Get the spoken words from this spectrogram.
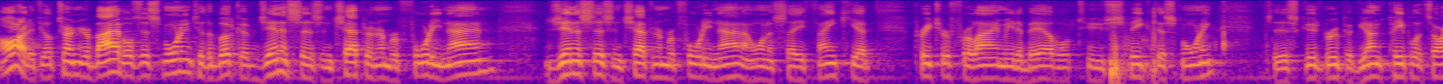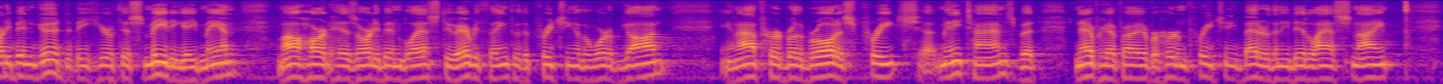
All right, if you'll turn your Bibles this morning to the book of Genesis in chapter number 49. Genesis in chapter number 49. I want to say thank you, preacher, for allowing me to be able to speak this morning to this good group of young people. It's already been good to be here at this meeting. Amen. My heart has already been blessed through everything, through the preaching of the Word of God. And I've heard Brother Broadus preach uh, many times, but never have I ever heard him preach any better than he did last night.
